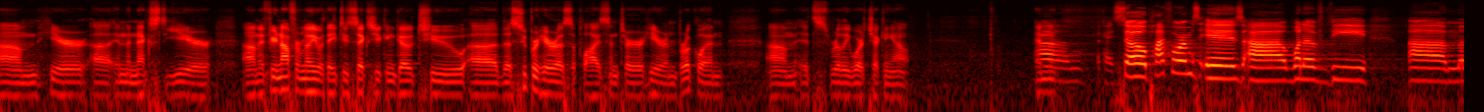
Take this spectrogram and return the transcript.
um, here uh, in the next year. Um, if you're not familiar with 826, you can go to uh, the Superhero Supply Center here in Brooklyn. It's really worth checking out. Okay, so Platforms is uh, one of the um,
